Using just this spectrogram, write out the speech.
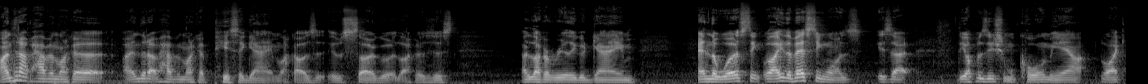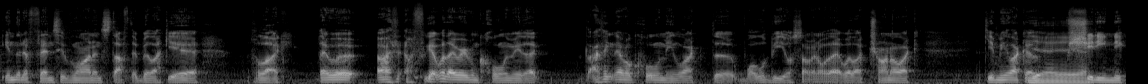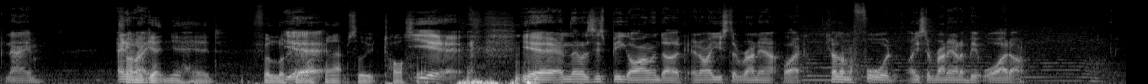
I ended up having like a I ended up having like a pisser game. Like I was, it was so good. Like it was just, I had like a really good game. And the worst thing, like the best thing was, is that the opposition were calling me out like in the defensive line and stuff. They'd be like, yeah, like they were. I, I forget what they were even calling me. Like I think they were calling me like the Wallaby or something, or they were like trying to like give me like a Yeah, yeah, shitty nickname. Trying to get in your head for looking Yeah. like an absolute tosser. Yeah, yeah, and there was this big islander, and I used to run out like because I'm a forward. I used to run out a bit wider.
